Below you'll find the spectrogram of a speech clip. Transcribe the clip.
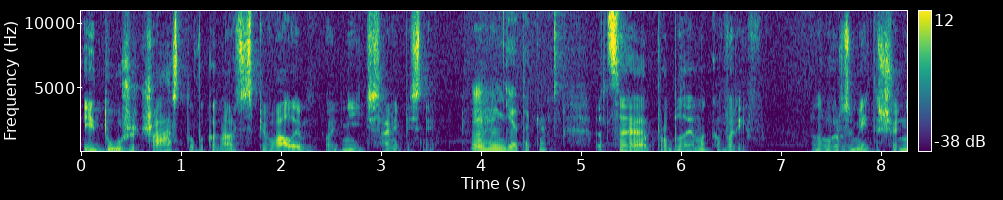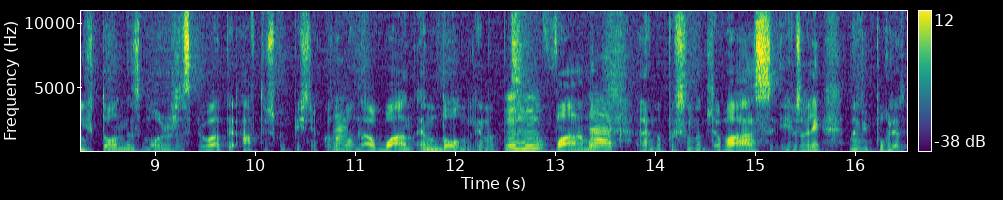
і дуже часто виконавці співали одні й ті самі пісні. Угу, є таке. Це проблема каверів. Ну, ви розумієте, що ніхто не зможе заспівати авторську пісню, коли Так. вона one and only, написана вами, Так. е, написана для вас. І взагалі, на мій погляд,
